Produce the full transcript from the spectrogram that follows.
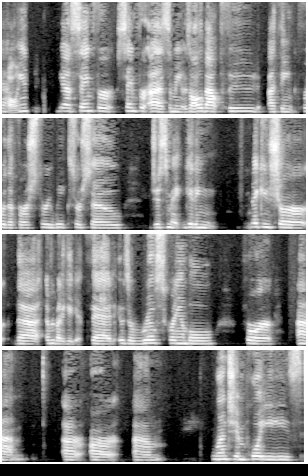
Yeah, Holly? and- yeah, same for, same for us. I mean, it was all about food, I think, for the first three weeks or so. Just make, getting, making sure that everybody could get fed. It was a real scramble for um, our, our um, lunch employees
